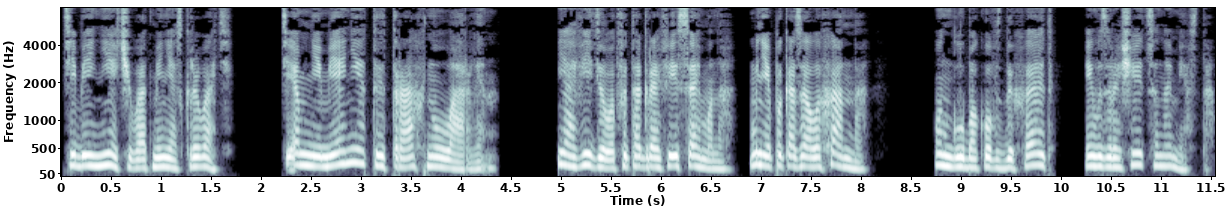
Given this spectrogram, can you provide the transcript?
тебе нечего от меня скрывать. Тем не менее, ты трахнул Ларвин. Я видела фотографии Саймона, мне показала Ханна. Он глубоко вздыхает и возвращается на место.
